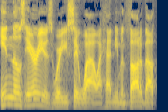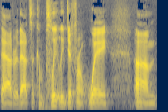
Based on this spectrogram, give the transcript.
in those areas where you say, wow, I hadn't even thought about that, or that's a completely different way um,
